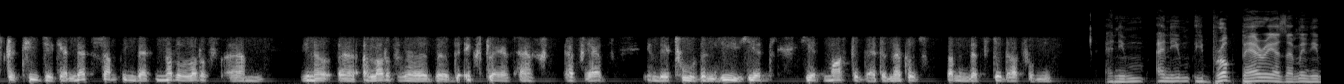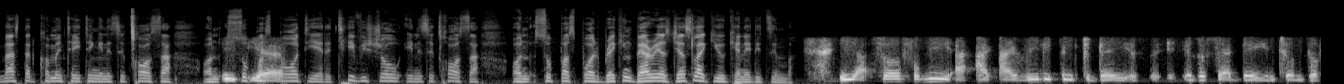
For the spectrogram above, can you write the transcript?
strategic, and that's something that not a lot of um, you know uh, a lot of the, the, the ex-players have have have in their tools, and he he had he had mastered that, and that was something that stood out for me and he and he, he broke barriers. I mean, he mastered commentating in isiXhosa on SuperSport. Yeah. He had a TV show in isiXhosa on SuperSport, breaking barriers just like you, Kennedy Tsimba. Yeah, so for me, I, I really think today is is a sad day in terms of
